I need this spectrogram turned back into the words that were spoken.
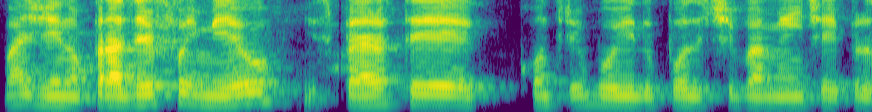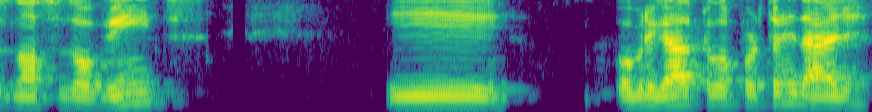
Imagina, o prazer foi meu. Espero ter contribuído positivamente aí para os nossos ouvintes. E obrigado pela oportunidade.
